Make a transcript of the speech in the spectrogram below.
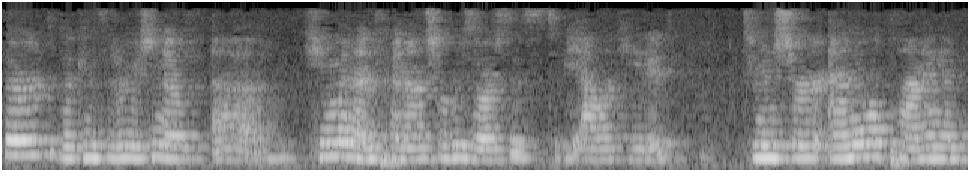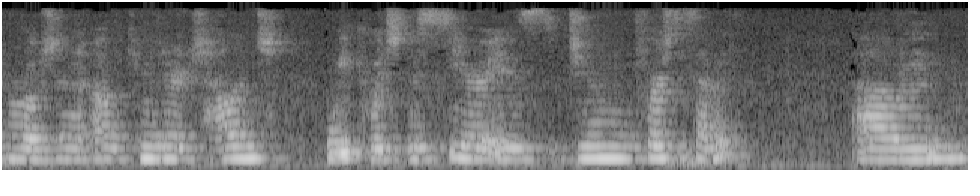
third, the consideration of uh, human and financial resources to be allocated to ensure annual planning and promotion of Commuter Challenge Week, which this year is June 1st to 7th. Um,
